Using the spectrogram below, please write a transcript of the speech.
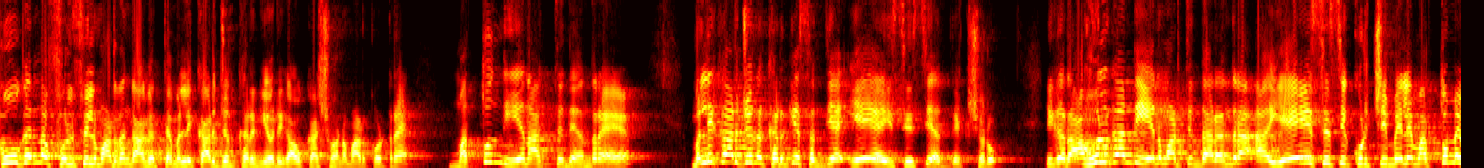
ಕೂಗನ್ನ ಫುಲ್ಫಿಲ್ ಮಾಡ್ದಂಗೆ ಆಗುತ್ತೆ ಮಲ್ಲಿಕಾರ್ಜುನ್ ಖರ್ಗೆ ಅವರಿಗೆ ಅವಕಾಶವನ್ನು ಮಾಡಿಕೊಟ್ರೆ. ಮತ್ತೊಂದು ಏನಾಗ್ತಿದೆ ಅಂದ್ರೆ ಮಲ್ಲಿಕಾರ್ಜುನ ಖರ್ಗೆ ಸದ್ಯ ಎ ಅಧ್ಯಕ್ಷರು. ಈಗ ರಾಹುಲ್ ಗಾಂಧಿ ಏನ್ ಮಾಡ್ತಿದ್ದಾರೆ ಅಂದ್ರೆ ಆ ಎ ಕುರ್ಚಿ ಮೇಲೆ ಮತ್ತೊಮ್ಮೆ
